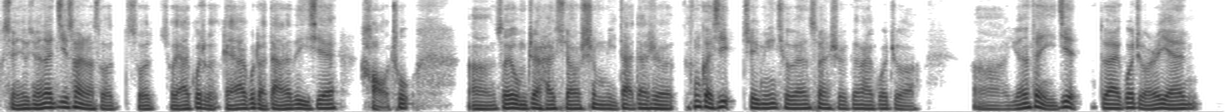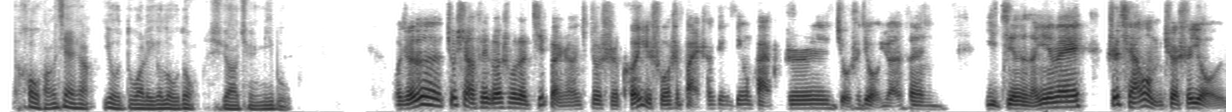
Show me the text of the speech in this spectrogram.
选秀权的计算上所所所爱国者给爱国者带来的一些好处。嗯，所以我们这还需要拭目以待。但是很可惜，这名球员算是跟爱国者，啊，缘分已尽。对爱国者而言，后防线上又多了一个漏洞，需要去弥补。我觉得就像飞哥说的，基本上就是可以说是板上钉钉，百分之九十九缘分。已尽了，因为之前我们确实有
